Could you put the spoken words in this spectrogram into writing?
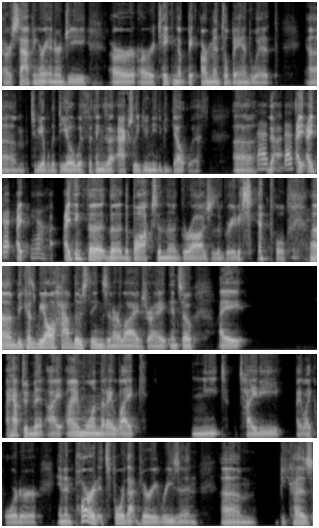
are sapping our energy are are taking up our mental bandwidth um, to be able to deal with the things that actually do need to be dealt with uh, that, that's, I, I, that, I, yeah. I think the, the, the box in the garage is a great example um, because we all have those things in our lives. Right. And so I, I have to admit, I I am one that I like neat, tidy. I like order, and in part, it's for that very reason, um, because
